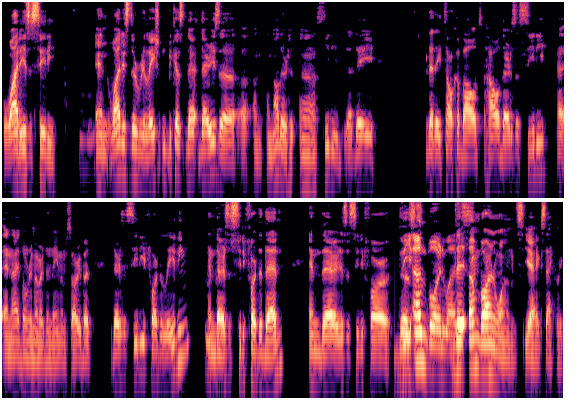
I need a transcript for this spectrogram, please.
what is a city Mhm. and what is the relation because there, there is a, a an, another uh, city that they, that they talk about how there's a city and I don't remember the name. I'm sorry, but there's a city for the living and Mhm. there's a city for the dead and there is a city for the those- unborn ones. the unborn ones yeah exactly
